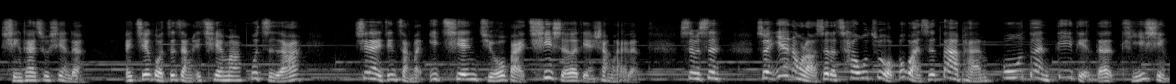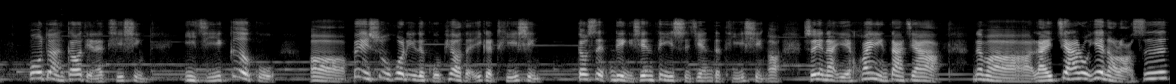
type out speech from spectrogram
形态出现了，哎，结果只涨一千吗？不止啊，现在已经涨了一千九百七十二点上来了，是不是？所以叶龙老师的操作，不管是大盘波段低点的提醒，波段高点的提醒，以及个股呃倍数获利的股票的一个提醒。都是领先第一时间的提醒啊，所以呢，也欢迎大家啊，那么来加入叶龙老师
